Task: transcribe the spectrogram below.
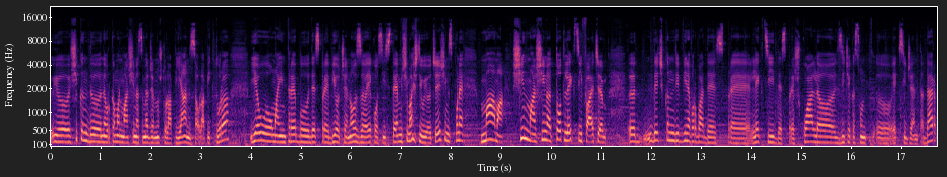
uh, și când ne urcăm în mașină să mergem, nu știu, la pian sau la pictură, eu o mai întreb despre biocenoză, ecosistem și mai știu eu ce și îmi spune, mama, și în mașină tot lecții facem. Uh, Deci când vine vorba despre lecții, despre școală, zice că sunt uh, exigentă. Dar,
